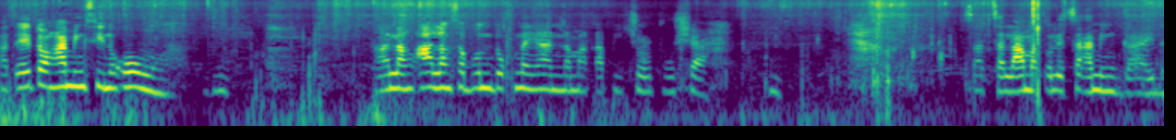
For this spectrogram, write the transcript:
At ito ang aming sinuong. Alang-alang sa bundok na yan na makapicture po siya. At salamat ulit sa aming guide.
